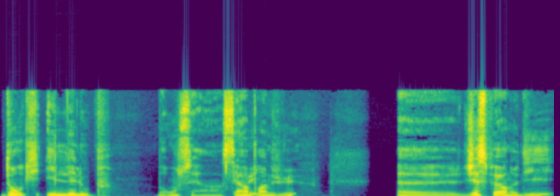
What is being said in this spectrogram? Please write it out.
donc ils les loupent. Bon, c'est un, un point de vue. Jasper nous dit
